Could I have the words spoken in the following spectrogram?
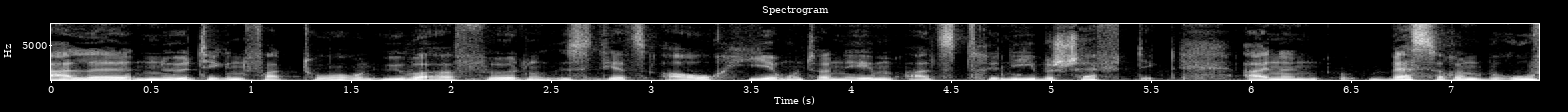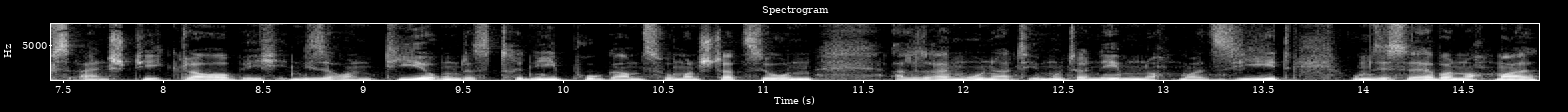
alle nötigen Faktoren übererfüllt und ist jetzt auch hier im Unternehmen als Trainee beschäftigt. Einen besseren Berufseinstieg, glaube ich, in dieser Orientierung des Trainee-Programms, wo man Stationen alle drei Monate im Unternehmen nochmal sieht, um sich selber nochmal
